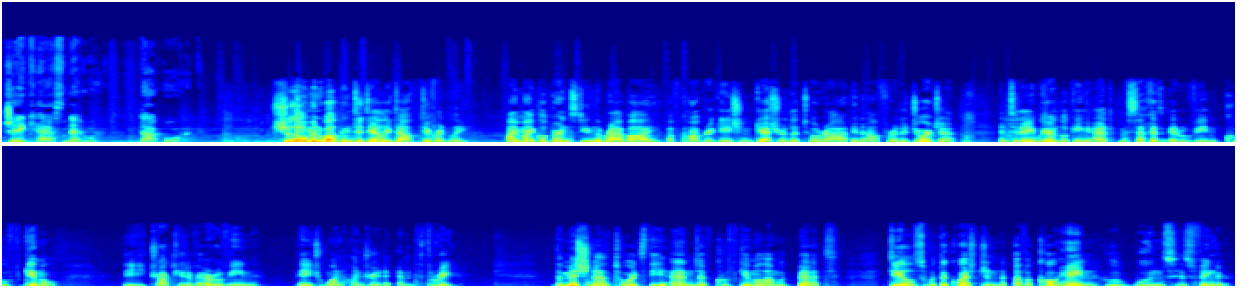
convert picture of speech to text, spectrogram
jcastnetwork.org. Shalom and welcome to Daily Daf Differently. I'm Michael Bernstein, the rabbi of Congregation Gesher LaTorah in Alpharetta, Georgia, and today we are looking at Masechet Eruvin Kuf Gimel, the Tractate of Eruvin, page 103. The Mishnah, towards the end of Kuf Gimel Amud Bet, deals with the question of a Kohen who wounds his finger.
